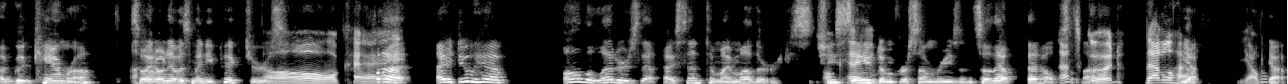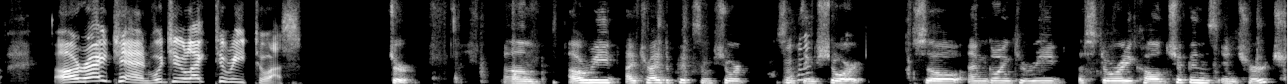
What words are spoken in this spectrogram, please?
a good camera, so uh-huh. I don't have as many pictures. Oh, okay. But I do have all the letters that I sent to my mother. She okay. saved them for some reason, so that that helps. That's good. That'll help. Yeah. yeah. Yeah. All right, Jen. Would you like to read to us? Sure. Um, I'll read. I tried to pick some short, something mm-hmm. short. So I'm going to read a story called Chickens in Church.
